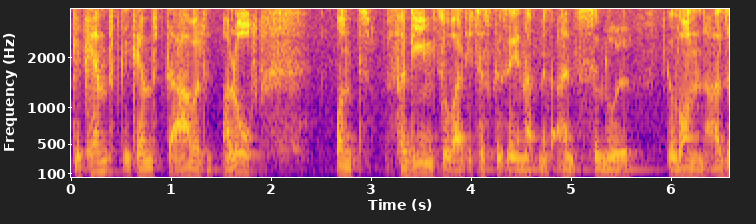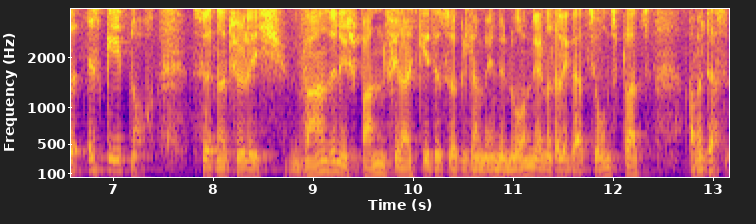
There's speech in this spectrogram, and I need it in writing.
gekämpft, gekämpft, gearbeitet, malocht und verdient, soweit ich das gesehen habe, mit 1 zu 0 gewonnen. Also es geht noch. Es wird natürlich wahnsinnig spannend. Vielleicht geht es wirklich am Ende nur um den Relegationsplatz. Aber das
